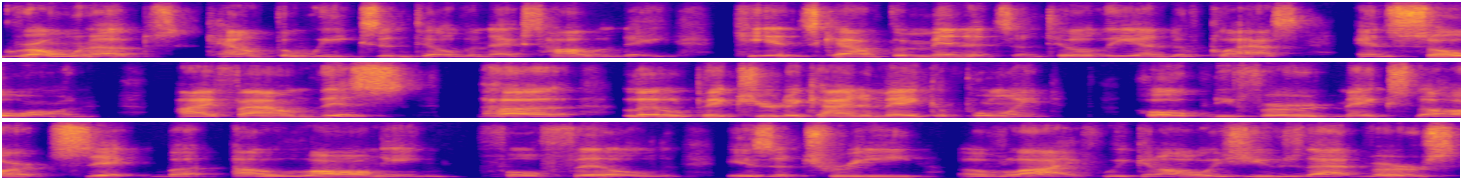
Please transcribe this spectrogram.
Grown ups count the weeks until the next holiday. Kids count the minutes until the end of class, and so on. I found this uh, little picture to kind of make a point. Hope deferred makes the heart sick, but a longing fulfilled is a tree of life. We can always use that verse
